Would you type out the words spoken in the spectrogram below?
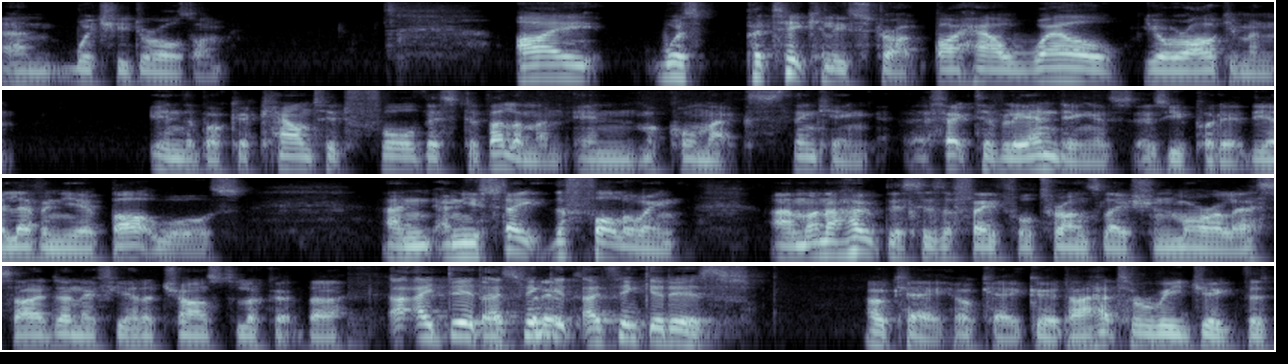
um, which he draws on. I was particularly struck by how well your argument in the book accounted for this development in McCormack's thinking, effectively ending, as, as you put it, the 11 year Barth Wars. And, and you state the following, um, and I hope this is a faithful translation, more or less. I don't know if you had a chance to look at the. I did. I think it, it. I think it is. Okay. Okay. Good. I had to rejig the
